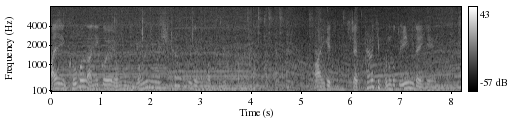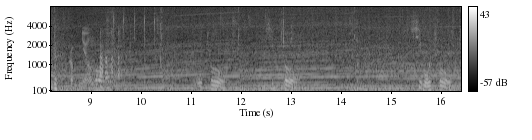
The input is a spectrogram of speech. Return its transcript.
아니 그건 아닐 거예요. 영웅님. 영웅님은 10초 정도 되는 것 같은데. 아 이게 진짜 페널티 보는 것도 일입니다 이게. 그렇군요 5초, 10초, 15초.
